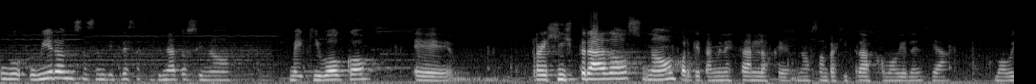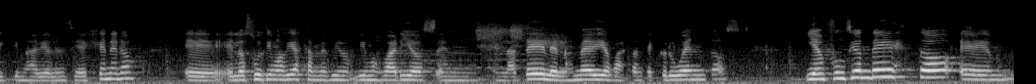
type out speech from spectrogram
hubieron 63 asesinatos, si no me equivoco, eh, registrados, ¿no? porque también están los que no son registrados como violencia, como víctimas de violencia de género. Eh, en los últimos días también vimos, varios en, la tele, en los medios, bastante cruentos. Y en función de esto, em,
